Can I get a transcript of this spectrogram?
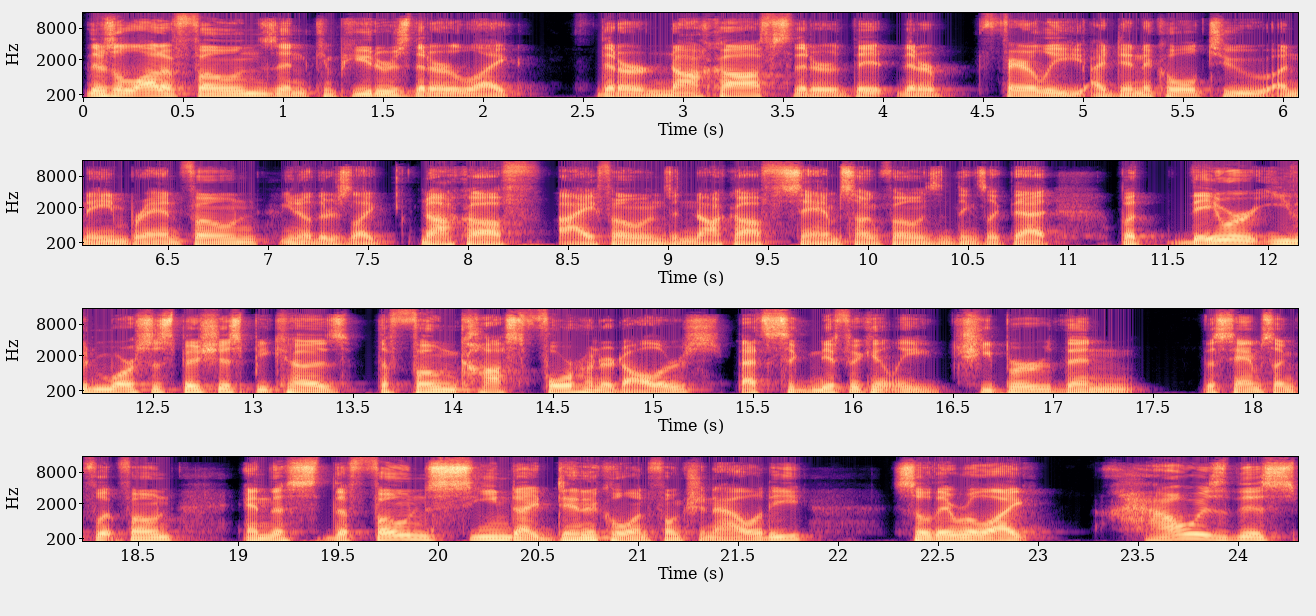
there's a lot of phones and computers that are like that are knockoffs that are that, that are fairly identical to a name brand phone. You know, there's like knockoff iPhones and knockoff Samsung phones and things like that. But they were even more suspicious because the phone cost $400. That's significantly cheaper than the Samsung flip phone. And the, the phone seemed identical in functionality. So they were like, how is this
